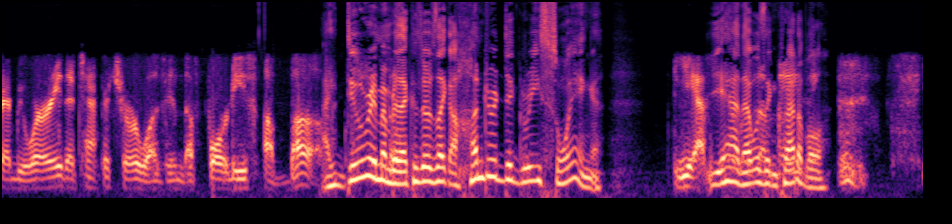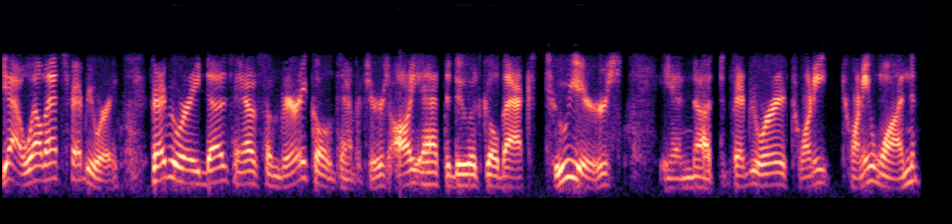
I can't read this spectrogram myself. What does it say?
February, the temperature was in the 40s above. I do remember so, that because there was like a hundred degree swing. Yes. Yeah, that was, was incredible. Yeah, well, that's February. February does have some very cold temperatures. All you have to do is go back two years in uh, February of 2021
